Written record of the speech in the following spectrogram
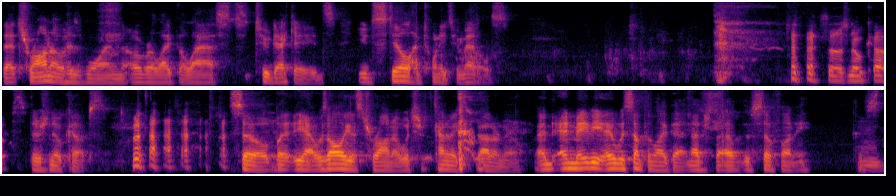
that Toronto has won over like the last two decades, you'd still have 22 medals. so there's no cups. There's no cups." So, but yeah, it was all against Toronto, which kind of makes I don't know, and and maybe it was something like that. And I just thought it was so funny because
